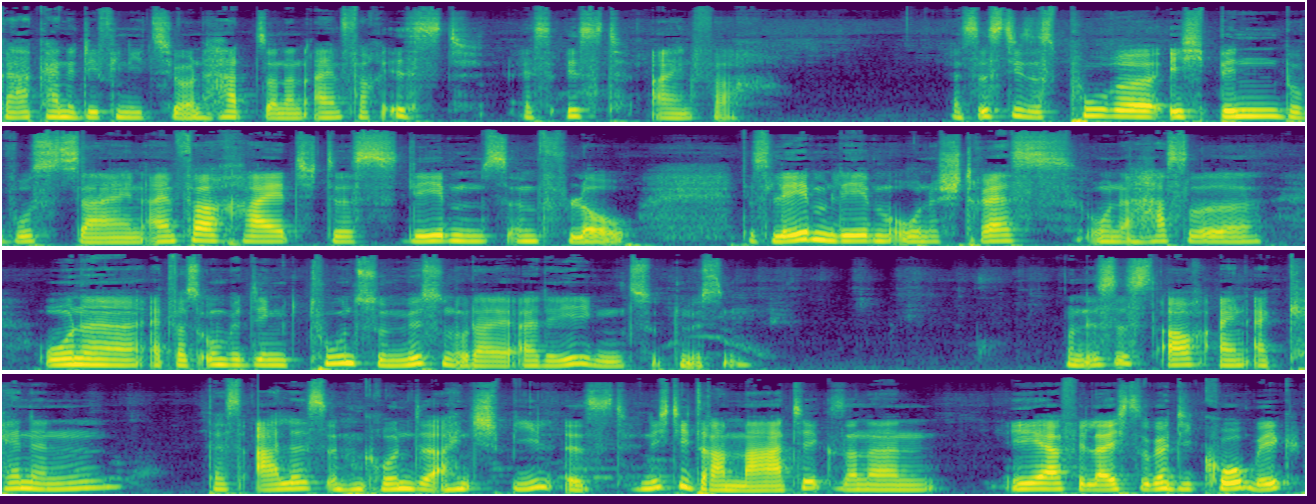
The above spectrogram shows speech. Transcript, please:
gar keine Definition hat, sondern einfach ist. Es ist einfach. Es ist dieses pure Ich bin Bewusstsein, Einfachheit des Lebens im Flow. Das Leben leben ohne Stress, ohne Hassel, ohne etwas unbedingt tun zu müssen oder erledigen zu müssen. Und es ist auch ein Erkennen, dass alles im Grunde ein Spiel ist. Nicht die Dramatik, sondern eher vielleicht sogar die Komik,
